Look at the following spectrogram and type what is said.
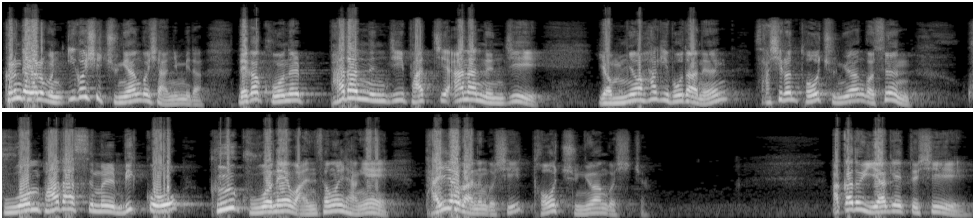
그런데 여러분, 이것이 중요한 것이 아닙니다. 내가 구원을 받았는지, 받지 않았는지 염려하기보다는 사실은 더 중요한 것은 구원받았음을 믿고 그 구원의 완성을 향해 달려가는 것이 더 중요한 것이죠. 아까도 이야기했듯이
